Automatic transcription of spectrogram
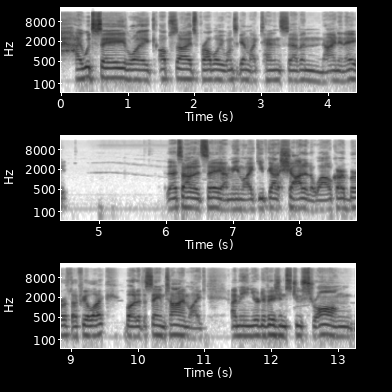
I would say like upsides probably once again like 10 and 7, 9 and 8. That's how I'd say. I mean, like you've got a shot at a wild card berth, I feel like. But at the same time, like, I mean, your division's too strong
